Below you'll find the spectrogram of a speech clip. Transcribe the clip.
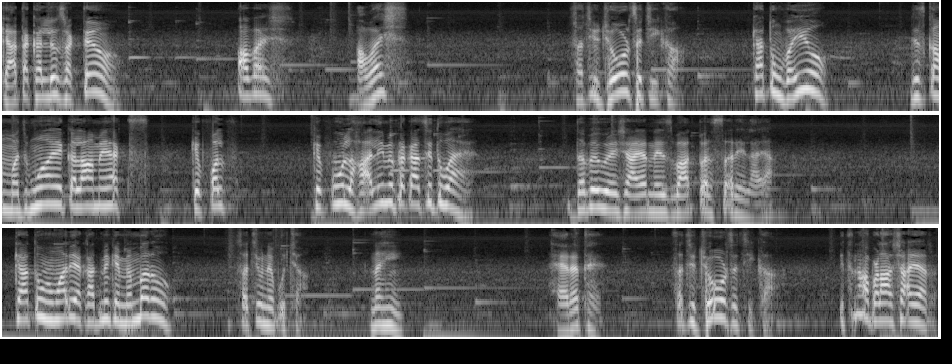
क्या तखल्लुस रखते हो? अवश्य अवश्य सचिव ज़ोर से चीखा। क्या तुम वही हो जिसका मजमुआ कलाम एक्स के फल, के फूल हाल ही में प्रकाशित हुआ है? दबे हुए शायर ने इस बात पर सर हिलाया। क्या तुम हमारी अकादमी के मेंबर हो? सचिव ने पूछा। नहीं। हैरत है। सचिव ज़ोर से चीखा। इतना बड़ा शायर,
